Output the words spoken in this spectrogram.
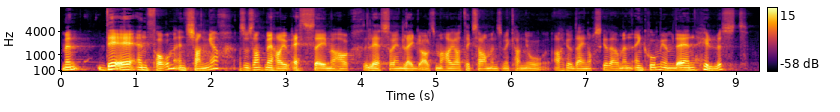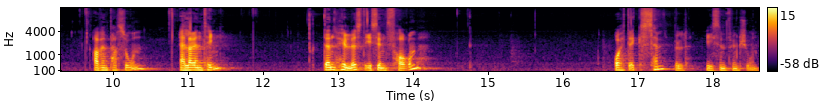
Men det er en form, en sjanger. Altså? Vi har jo essay, vi har leserinnlegg, altså, vi har jo hatt eksamen, så vi kan jo akkurat de norske der. Men enkomium det er en hyllest av en person eller en ting. Det er en hyllest i sin form og et eksempel i sin funksjon.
